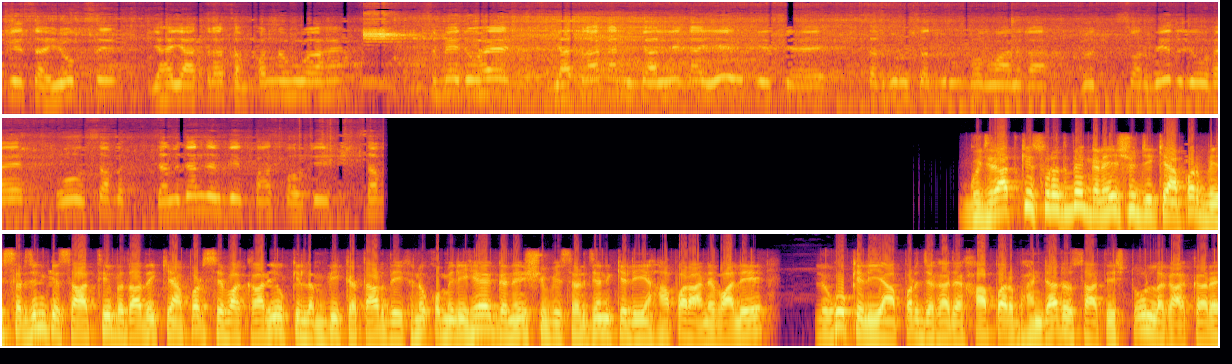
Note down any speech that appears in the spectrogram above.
के सहयोग से यह यात्रा संपन्न हुआ है। इसमें जो है, यात्रा का निकालने का ये उद्देश्य है, सदगुरु सदगुरु भगवान का, जो सर्वेद जो है, वो सब जन जन जन के पास पहुँचे, सब गुजरात की सूरत में गणेश जी के यहाँ पर विसर्जन के साथ ही बता दें कि यहाँ पर सेवाकारियों की लंबी कतार देखने को मिली है। गणेश विसर्जन के लिए यहाँ पर आने वाले लोगों के लिए यहाँ पर जगह जगह पर भंडार और साथ ही स्टॉल लगाकर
